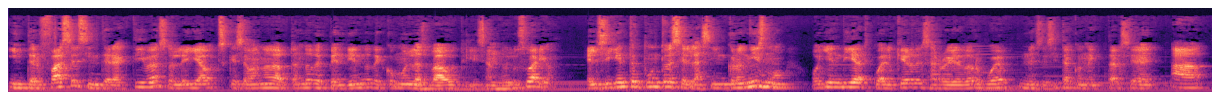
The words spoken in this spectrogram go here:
interfaces interactivas o layouts que se van adaptando dependiendo de cómo las va utilizando el usuario. El siguiente punto es el asincronismo. Hoy en día cualquier desarrollador web necesita conectarse a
